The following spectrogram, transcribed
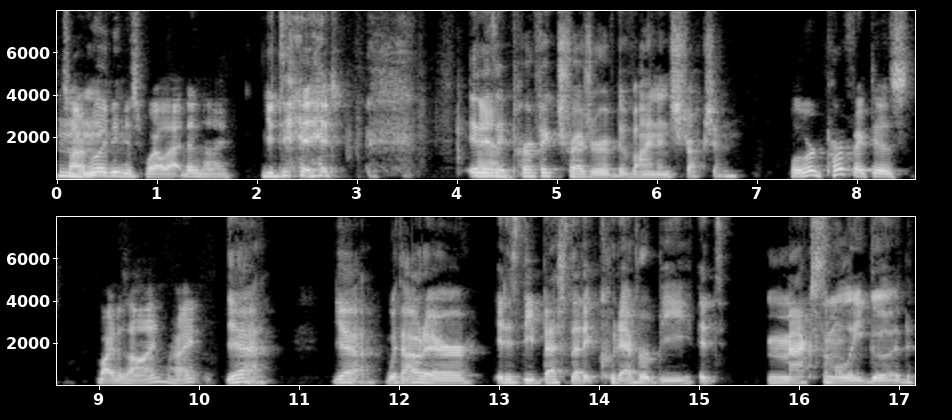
Hmm. So I really did just spoil that, didn't I? You did. It Man. is a perfect treasure of divine instruction. Well, the word perfect is by design, right? Yeah. Yeah. Without error, it is the best that it could ever be. It's maximally good.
